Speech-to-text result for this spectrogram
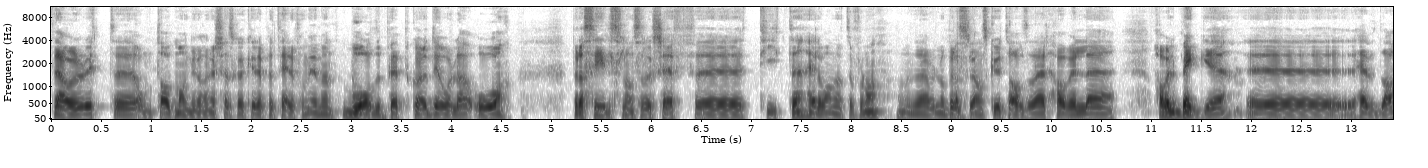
Det har jo blitt eh, omtalt mange ganger, så jeg skal ikke repetere for mye. Men både Pep Guardiola og Brasils landslagssjef eh, Tite, eller hva han heter for noe, det er vel noen brasiliansk uttalelse der, har vel, eh, har vel begge eh, hevda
